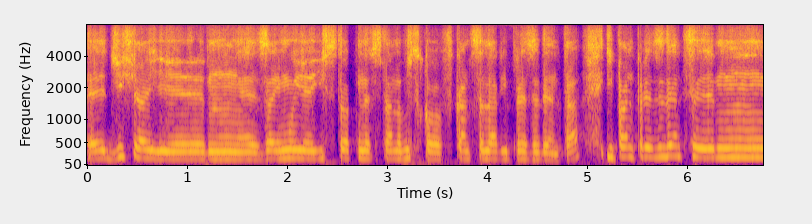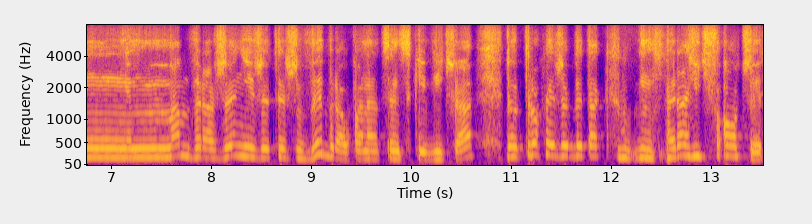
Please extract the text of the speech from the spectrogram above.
E, dzisiaj e, zajmuje istotne stanowisko w kancelarii prezydenta i pan prezydent mam wrażenie, że też wybrał pana Cęckiewicza no, trochę, żeby tak razić w oczy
